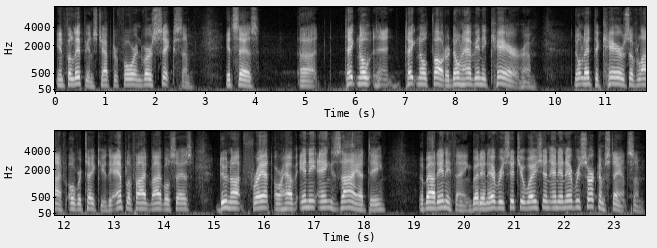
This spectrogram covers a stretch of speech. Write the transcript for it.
In Philippians chapter 4 and verse 6, um, it says, uh, take no take no thought or don't have any care um, don't let the cares of life overtake you. The Amplified Bible says, Do not fret or have any anxiety about anything, but in every situation and in every circumstance, um,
